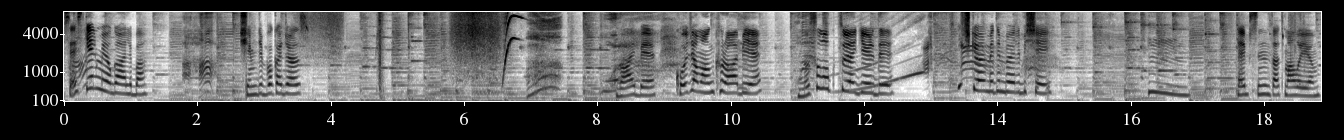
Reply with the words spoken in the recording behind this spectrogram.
Ses gelmiyor galiba. Şimdi bakacağız. Vay be, kocaman kurabiye. Nasıl o kutuya girdi? Hiç görmedim böyle bir şey. Hepsini tatmalıyım.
